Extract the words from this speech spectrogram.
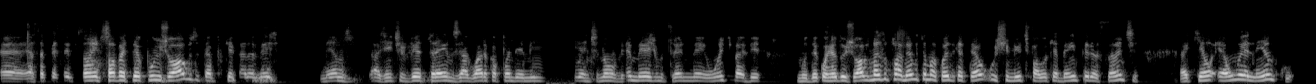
é, essa percepção a gente só vai ter com os jogos, até porque cada vez menos a gente vê treinos, e agora com a pandemia a gente não vê mesmo treino nenhum, a gente vai ver no decorrer dos jogos, mas o Flamengo tem uma coisa que até o Schmidt falou que é bem interessante, é que é, é um elenco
